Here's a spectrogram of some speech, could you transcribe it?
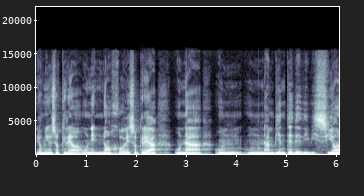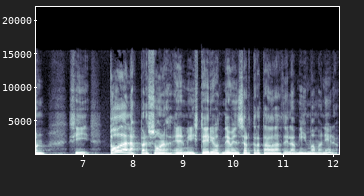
Dios mío, eso crea un enojo, eso crea una, un, ambiente de división. ¿sí? Todas las personas en el ministerio deben ser tratadas de la misma manera.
